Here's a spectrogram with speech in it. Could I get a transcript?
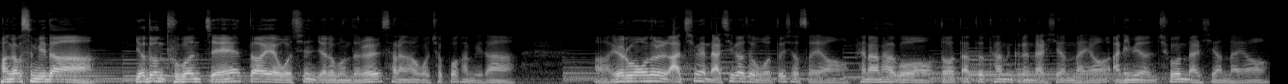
반갑습니다. 여든 두 번째 떠에 오신 여러분들을 사랑하고 축복합니다. 아, 여러분 오늘 아침에 날씨가 좀 어떠셨어요? 편안하고 또 따뜻한 그런 날씨였나요? 아니면 추운 날씨였나요?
